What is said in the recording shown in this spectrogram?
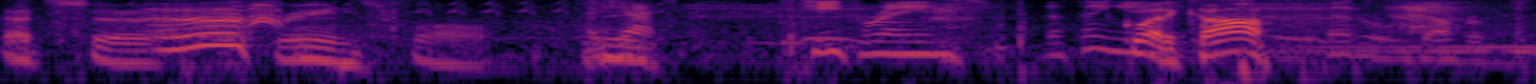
That's uh, Rains Fall. Exactly. Chief Rains, the thing it's quite a cough. federal government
